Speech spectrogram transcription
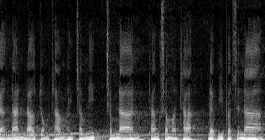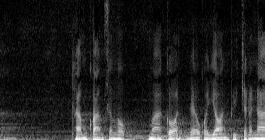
ดังนั้นเราจงทำให้ชำนิชำนาญทั้งสมถะและวิปัสสนาทำความสงบมาก่อนแล้วก็ย้อนพิจารณา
